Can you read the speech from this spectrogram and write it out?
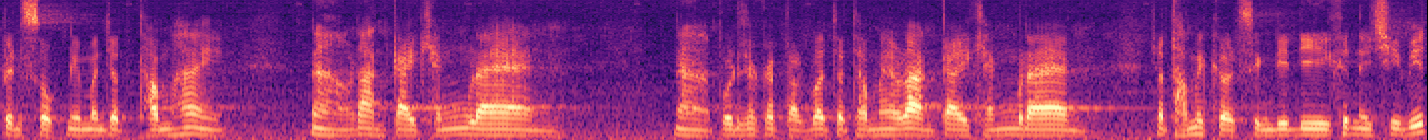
เป็นสุขนี่มันจะทำให้นะร่างกายแข็งแรงนะพระพุทธเจ้าก็ตรัสว่าจะทำให้ร่างกายแข็งแรง จะทำให้เกิดสิ่งดี ๆ ขึ้นในชีวิต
